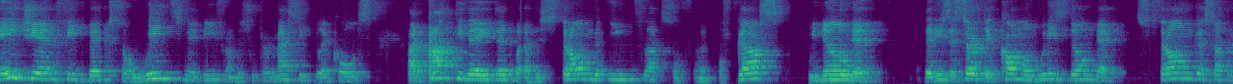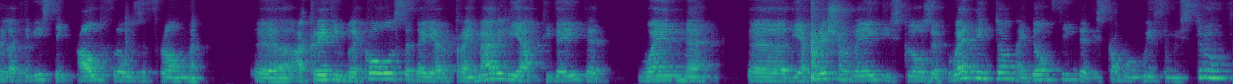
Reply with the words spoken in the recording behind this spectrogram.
AGN feedback, so winds maybe from the supermassive black holes, are activated by the strong influx of, uh, of gas. We know that there is a certain common wisdom that strong subrelativistic outflows from uh, accreting black holes, they are primarily activated when uh, the accretion rate is closer to Eddington. I don't think that this common wisdom is true,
